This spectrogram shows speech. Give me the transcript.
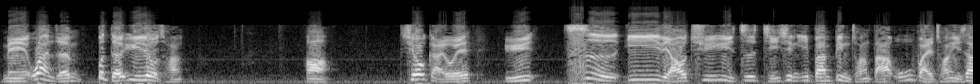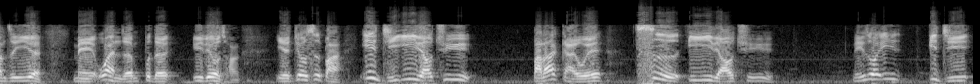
每万人不得逾六床，啊，修改为于次医疗区域之急性一般病床达五百床以上之医院，每万人不得逾六床，也就是把一级医疗区域把它改为次医疗区域。你说一一级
